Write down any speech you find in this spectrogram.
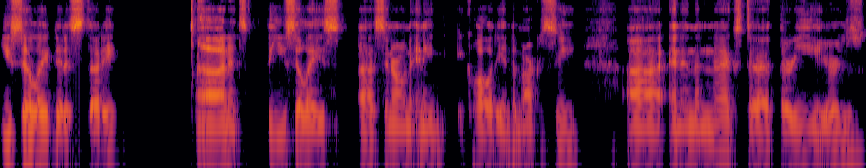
UCLA did a study, uh, and it's the UCLA's uh, Center on Inequality and Democracy. Uh, and in the next uh, 30 years,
